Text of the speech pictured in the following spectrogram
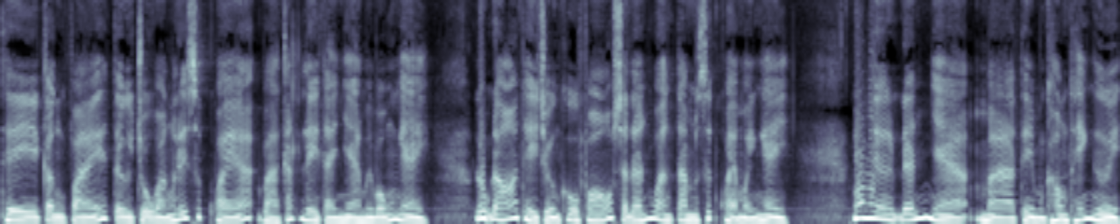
thì cần phải tự chủ quản lý sức khỏe và cách ly tại nhà 14 ngày. Lúc đó thì trưởng khu phố sẽ đến quan tâm sức khỏe mỗi ngày. Nếu như đến nhà mà tìm không thấy người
